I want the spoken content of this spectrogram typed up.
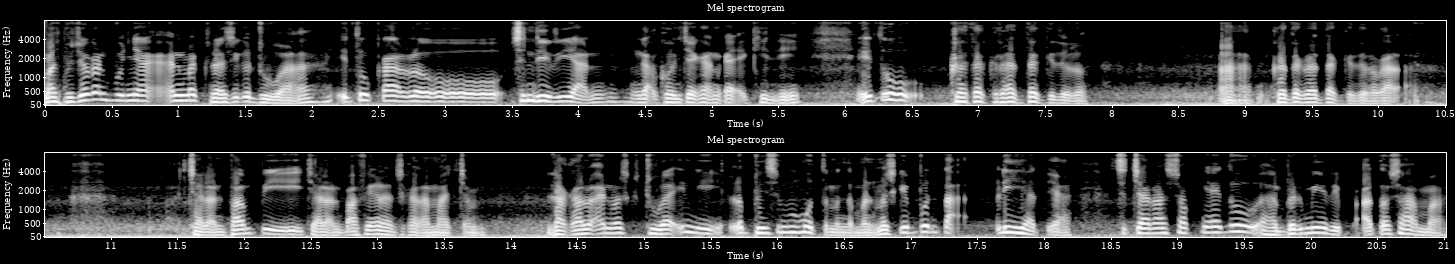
Mas Bejo kan punya NMAX generasi kedua itu kalau sendirian nggak goncengan kayak gini itu gerata-gerata gitu loh. Ah gerata-gerata gitu loh jalan bumpy, jalan paving dan segala macam. Nah kalau NMAX kedua ini lebih semut teman-teman. Meskipun tak lihat ya Secara shocknya itu hampir mirip atau sama.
